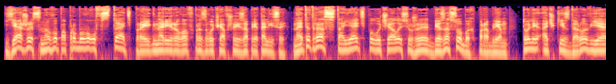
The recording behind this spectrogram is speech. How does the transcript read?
я же снова попробовал встать, проигнорировав прозвучавший запрет Алисы. На этот раз стоять получалось уже без особых проблем. То ли очки здоровья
